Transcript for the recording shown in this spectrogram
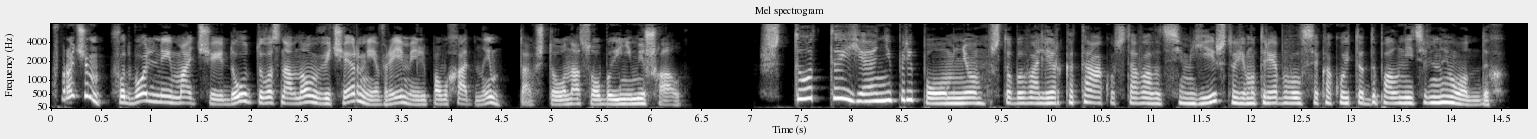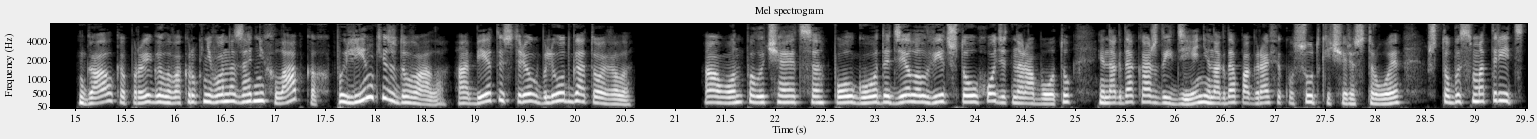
Впрочем, футбольные матчи идут в основном в вечернее время или по выходным, так что он особо и не мешал. Что-то я не припомню, чтобы Валерка так уставал от семьи, что ему требовался какой-то дополнительный отдых. Галка прыгала вокруг него на задних лапках, пылинки сдувала, обед из трех блюд готовила. А он, получается, полгода делал вид, что уходит на работу, иногда каждый день, иногда по графику сутки через трое, чтобы смотреть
